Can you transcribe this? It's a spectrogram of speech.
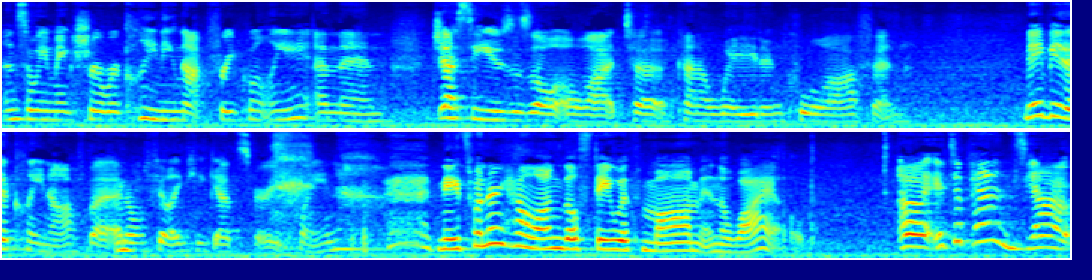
and so we make sure we're cleaning that frequently. And then Jesse uses a, a lot to kind of wade and cool off and maybe to clean off, but I don't feel like he gets very clean. Nate's wondering how long they'll stay with mom in the wild. Uh, it depends. Yeah,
